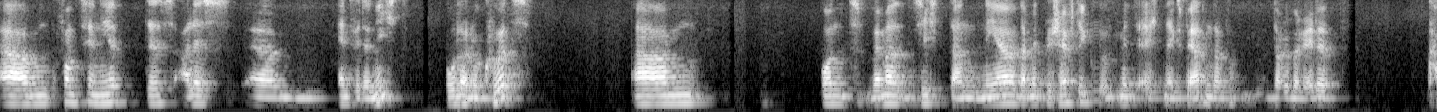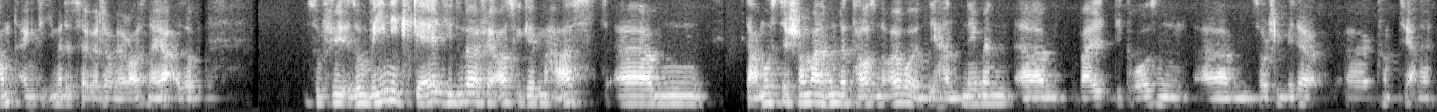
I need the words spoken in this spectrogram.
ähm, funktioniert das alles ähm, entweder nicht oder nur kurz. Ähm, und wenn man sich dann näher damit beschäftigt und mit echten Experten darüber redet, kommt eigentlich immer dasselbe dabei raus. Naja, also so, viel, so wenig Geld, wie du dafür ausgegeben hast, ähm, da musst du schon mal 100.000 Euro in die Hand nehmen, ähm, weil die großen ähm, Social Media äh, Konzerne,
